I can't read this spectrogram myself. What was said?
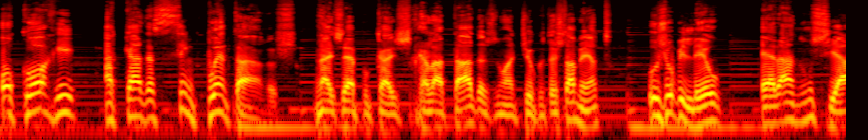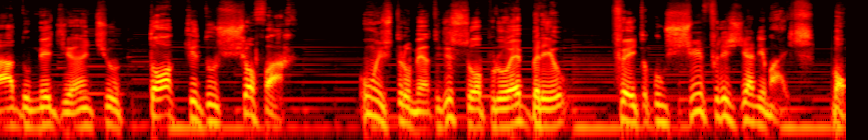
ocorre a cada 50 anos. Nas épocas relatadas no Antigo Testamento, o jubileu era anunciado mediante o toque do chofar, um instrumento de sopro hebreu feito com chifres de animais. Bom,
